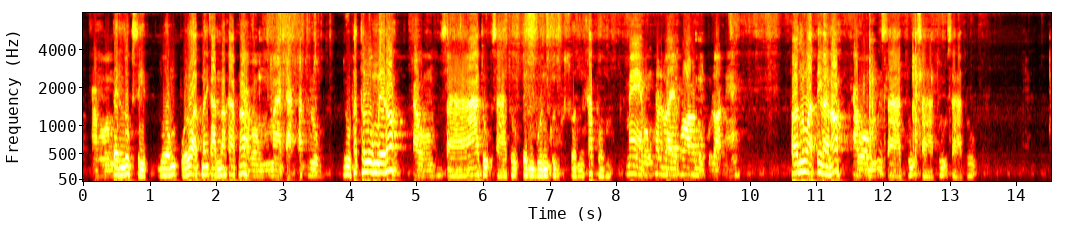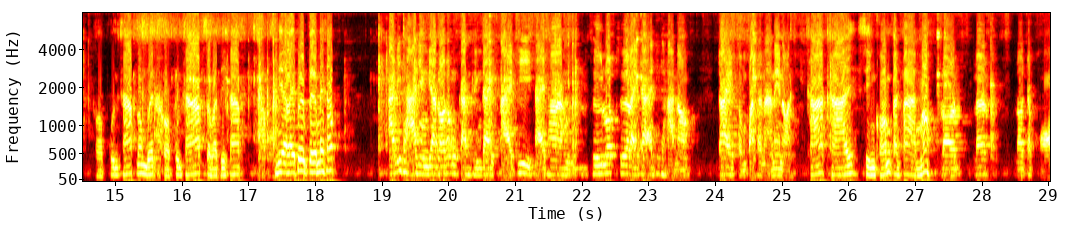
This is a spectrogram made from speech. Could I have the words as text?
ครับผมเป็นลูกศิษย์หลวงปู่รอดเหมือนกันเนาะครับครัเนาะบผมมาจากพัทลุงอยู่พัทลุงเลยเนาะครับผมสาธุสาธุเป็นบุญกุศลครับผมแม่ผมคนรวยพ่อมีกุหลาบนะพอนวดนี่แหละเนาะครับผม สาธุสาธุสาธุขอบคุณครับน้องเบิร์ดขอบคุณครับ สวัสดีครับ ครับผม มีอะไรเพิ่มเติมไหมครับ อธิษฐานอย่างเดียวเราต้องการสิ่งใดขายที่ขายทางซื้อรถซื้ออะไรก็อธิษฐานเอาได้สมปรารถนาแน่นอน ค้าขายสิ่งของต่างๆเนาะเราแล้วเราจะขอ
